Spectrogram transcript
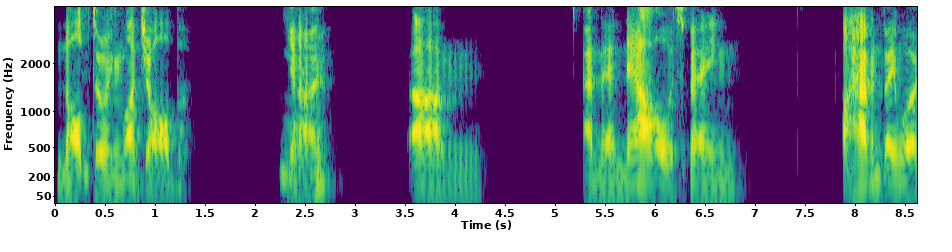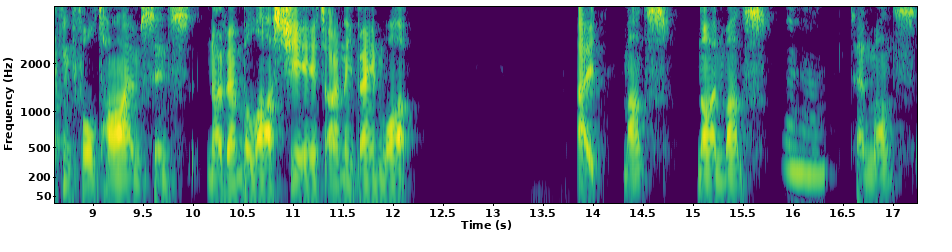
not doing my job, you know? Um, and then now it's been, I haven't been working full time since November last year. It's only been what, eight months, nine months, Mm-hmm. 10 months.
